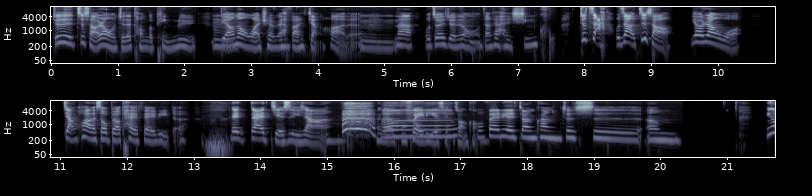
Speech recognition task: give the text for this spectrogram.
就是至少让我觉得同个频率。不要那种完全没办法讲话的，嗯，那我就会觉得那种讲起来很辛苦。就是啊，我知道，至少要让我讲话的时候不要太费力的。可以再解释一下啊，那个不费力的情状况。不费力的状况就是，嗯，因为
